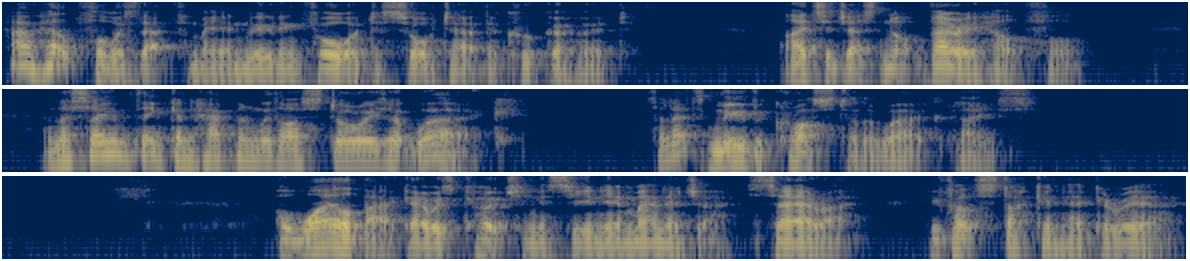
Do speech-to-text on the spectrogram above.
How helpful was that for me in moving forward to sort out the cooker hood? I'd suggest not very helpful. And the same thing can happen with our stories at work. So let's move across to the workplace. A while back, I was coaching a senior manager, Sarah, who felt stuck in her career.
